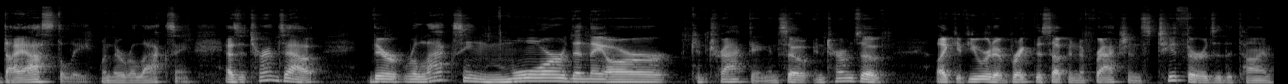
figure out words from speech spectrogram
diastole when they're relaxing. As it turns out, they're relaxing more than they are contracting. And so, in terms of like if you were to break this up into fractions, two thirds of the time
